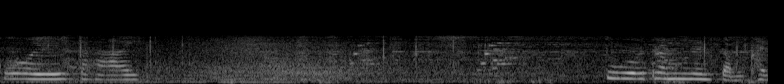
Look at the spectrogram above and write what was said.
โอ้ยตาย เงินสำคัญ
